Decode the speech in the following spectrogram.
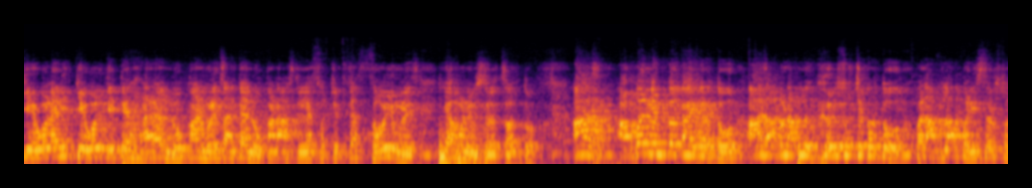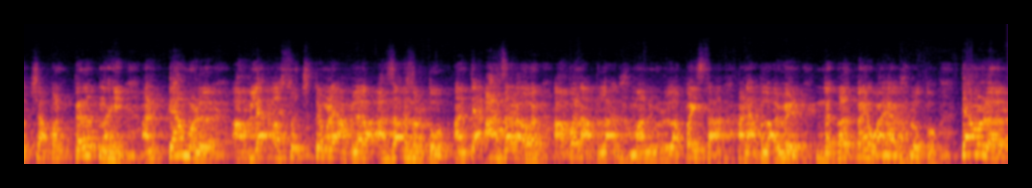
केवळ आणि केवळ तेथे राहणाऱ्या लोकांमुळेच आणि त्या लोकांना असलेल्या स्वच्छतेच्या सवयीमुळेच हे आपण विसरत चालतो. आज आपण नेमकं काय करतो? आज आपण आपलं घर स्वच्छ करतो पण आपला परिसर स्वच्छ आपण करत नाही. आणि त्यामुळं आपल्या अस्वच्छतेमुळे आपल्याला आजार जडतो. आणि त्या आजारावर आपण आपला घामान मिळवला पैसा आणि आपला वेळ नकळतपणे वाया घालवतो. त्यामुळं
